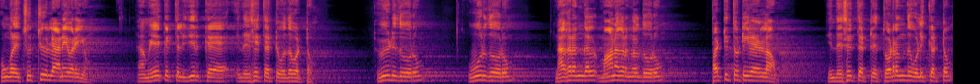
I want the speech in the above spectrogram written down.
உங்களை சுற்றியுள்ள அனைவரையும் நாம் இயக்கத்தில் ஈர்க்க இந்த இசைத்தட்டு உதவட்டும். வீடுதோறும் ஊர்தோறும் நகரங்கள் மாநகரங்கள் தோறும் பட்டி தொட்டிகளெல்லாம் இந்த இசைத்தட்டு தொடர்ந்து ஒழிக்கட்டும்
